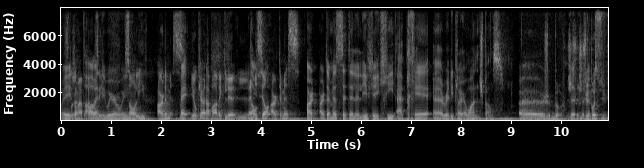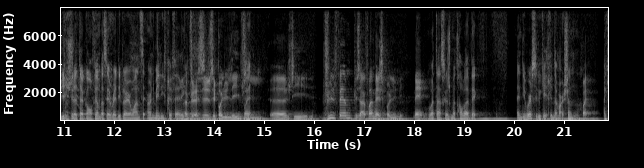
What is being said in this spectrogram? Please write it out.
Oui, j'adore. Andy Weir. Son livre Artemis. Ben, Il n'y a aucun rapport avec le- la donc- mission Artemis. Ar- Artemis, c'était le livre qu'il a écrit après euh, Ready Player One, je pense. Euh, je bon, je, Je j'ai te- pas suivi. Je te confirme parce que Ready Player One, c'est un de mes livres préférés. Je- je- J'ai pas lu le livre. Ouais. J'ai euh, j'ai vu le film plusieurs fois, mais j'ai pas lu le livre. Mais Ou attends, est-ce que je me trompe avec. Andy Weir, c'est lui qui a écrit The Martian. Ouais. Ok,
